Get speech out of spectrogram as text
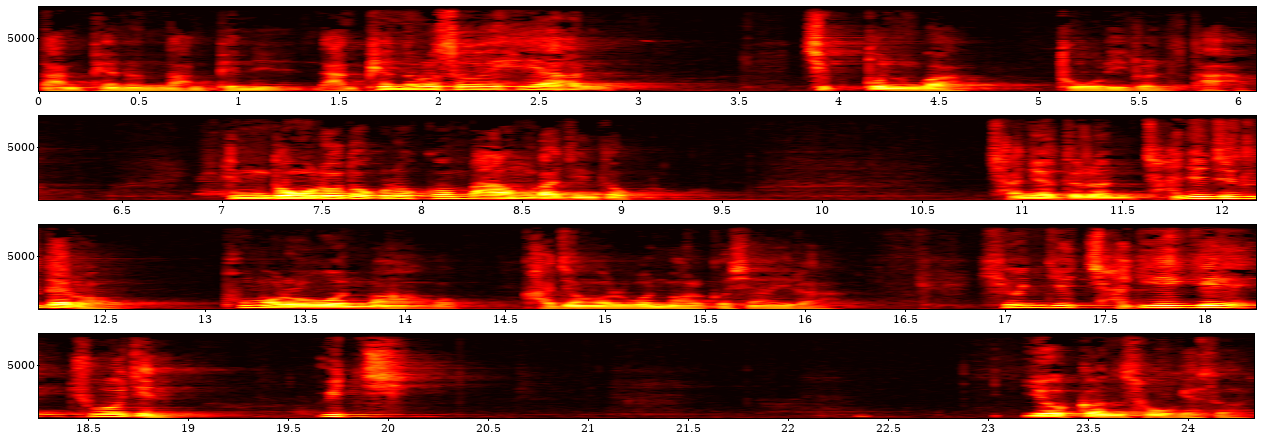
남편은 남편이 남편으로서 해야 할 직분과 도리를 다 행동으로도 그렇고 마음가짐도 그렇고 자녀들은 자녀들대로 부모를 원망하고 가정을 원망할 것이 아니라 현재 자기에게 주어진 위치, 여건 속에서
